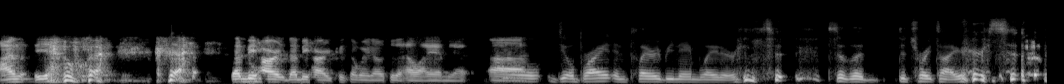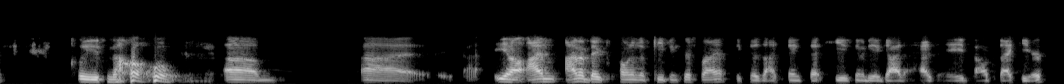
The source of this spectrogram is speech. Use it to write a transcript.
I'm yeah, that'd be hard. That'd be hard because nobody knows who the hell I am yet. Uh, deal, deal Bryant and player be named later to, to the Detroit Tigers. please no. Um, uh, you know, I'm I'm a big proponent of keeping Kris Bryant because I think that he's going to be a guy that has a bounce back year.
